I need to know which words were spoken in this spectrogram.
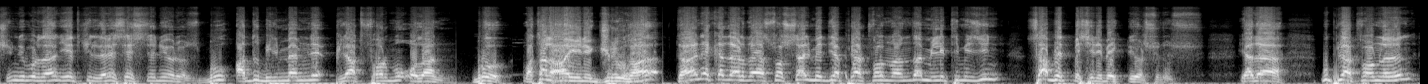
Şimdi buradan yetkililere sesleniyoruz. Bu adı bilmem ne platformu olan bu vatan haini güruha daha ne kadar daha sosyal medya platformlarında milletimizin sabretmesini bekliyorsunuz? Ya da bu platformların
